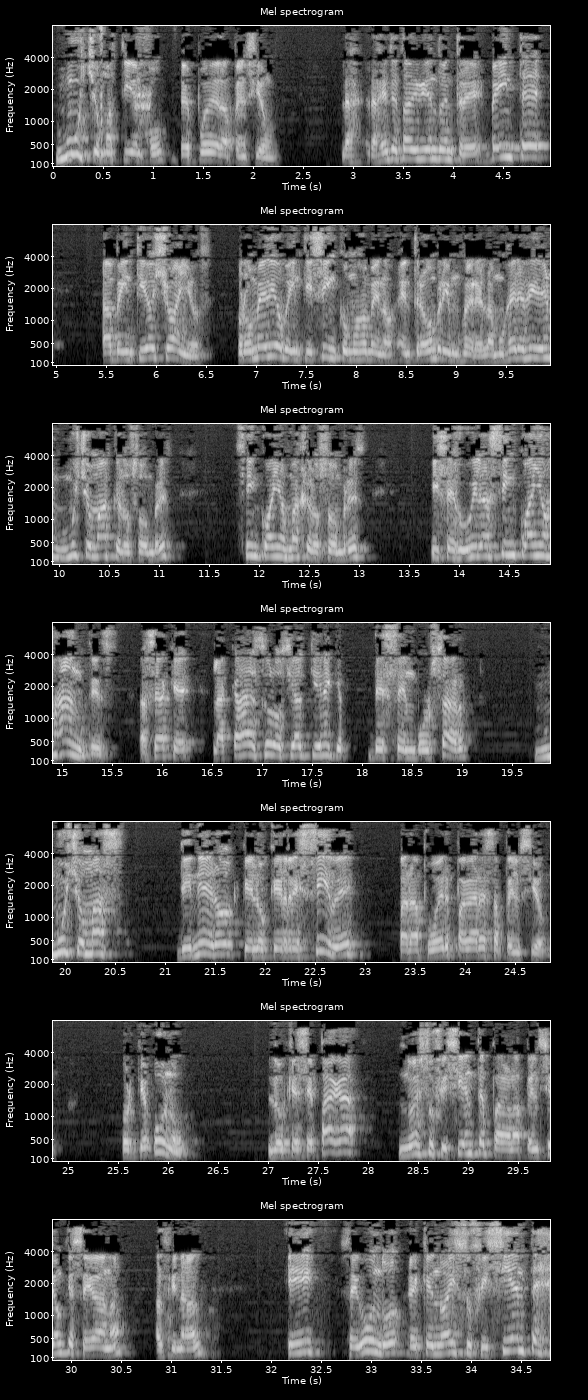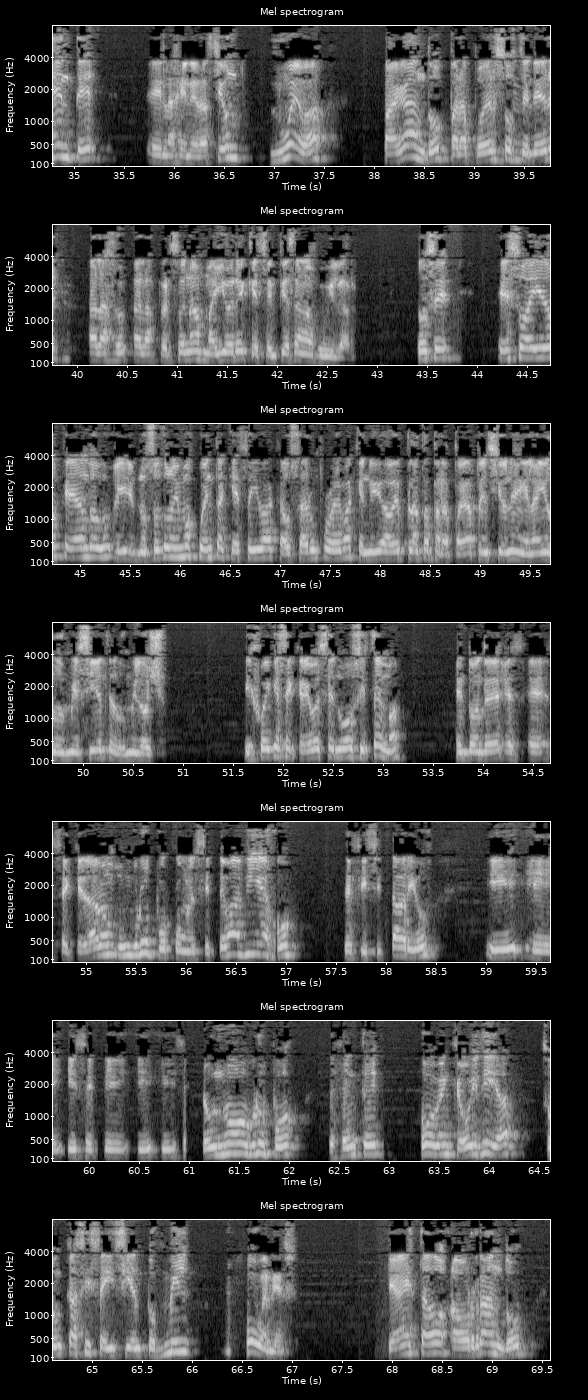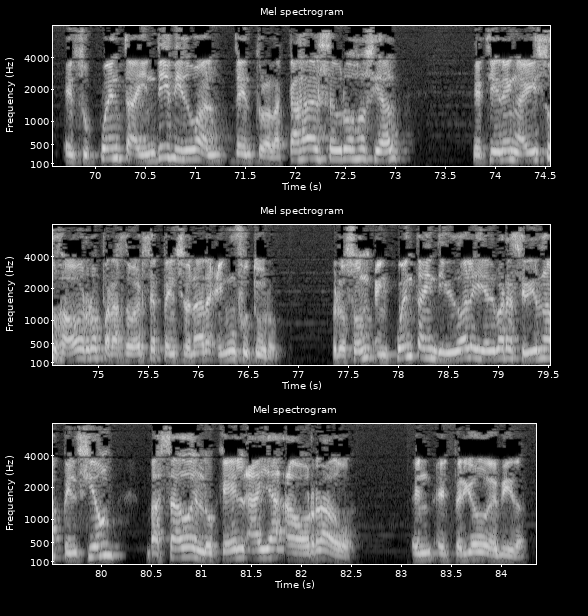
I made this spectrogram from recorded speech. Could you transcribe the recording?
mucho más tiempo después de la pensión. La, gente está viviendo entre 20 a 28 años, promedio 25 más o menos, entre hombres y mujeres. Las mujeres viven mucho más que los hombres cinco años más que los hombres y se jubilan cinco años antes. O sea que la Caja del Seguro Social tiene que desembolsar mucho más dinero que lo que recibe para poder pagar esa pensión. Porque uno, lo que se paga no es suficiente para la pensión que se gana al final. Y segundo, es que no hay suficiente gente en la generación nueva pagando para poder sostener a las, a las personas mayores que se empiezan a jubilar. Entonces, eso ha ido quedando, y nosotros nos dimos cuenta que eso iba a causar un problema que no iba a haber plata para pagar pensiones en el año 2007-2008. Y fue que se creó ese nuevo sistema, en donde eh, se quedaron un grupo con el sistema viejo, deficitario, y, se, y, se creó un nuevo grupo de gente joven que hoy día son casi 600 mil jóvenes que han estado ahorrando en su cuenta individual dentro de la caja del Seguro Social, que tienen ahí sus ahorros para poderse pensionar en un futuro. Pero son en cuentas individuales y él va a recibir una pensión basado en lo que él haya ahorrado en el periodo de vida.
